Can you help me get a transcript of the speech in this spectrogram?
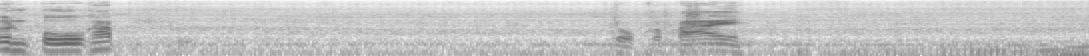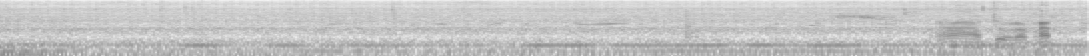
รุ่นปูครับจบเข้าไปอ่าจบแล้วครับ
